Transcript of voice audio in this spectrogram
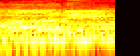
heart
